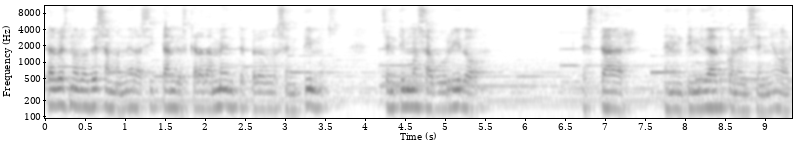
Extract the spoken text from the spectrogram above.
Tal vez no lo de esa manera así tan descaradamente, pero lo sentimos. Sentimos aburrido estar en intimidad con el Señor.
